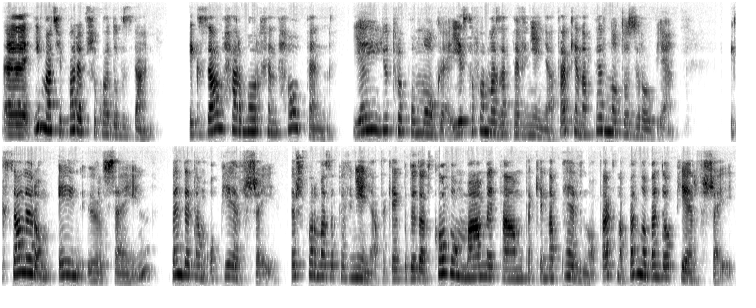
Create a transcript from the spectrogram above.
E, I macie parę przykładów zdań. Zal haar morgen. Ja jej jutro pomogę. Jest to forma zapewnienia, tak? Ja na pewno to zrobię. Ik zal er om één uur zijn. Będę tam o pierwszej. Też forma zapewnienia. Tak jakby dodatkowo mamy tam takie na pewno, tak? Na pewno będę o pierwszej.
